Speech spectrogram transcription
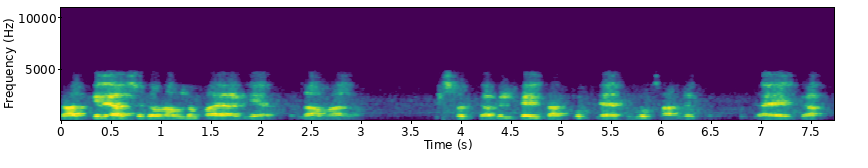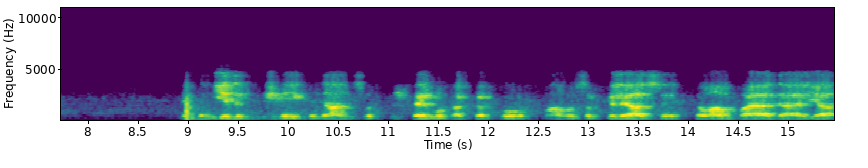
ذات کے لحاظ سے دوران نہ پایا گیا اللہ والا اس وقت کا بل پہ ساتھ کو جائے تو وہ ثابت ہو جائے گا۔ لیکن یہ ضروری نہیں کہ جہاں اس وقت بل پہ متکر کو ماحول کے لحاظ سے تمام پایا جائے یا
